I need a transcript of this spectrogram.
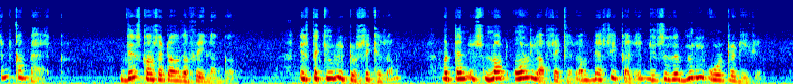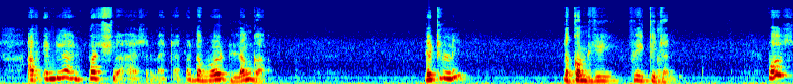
and come back. This concept of the free langar is peculiar to Sikhism, but then it's not only of Sikhism. Basically, this is a very old tradition of India and Persia, as a matter. But the word langar, literally, the Kumji free kitchen, was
